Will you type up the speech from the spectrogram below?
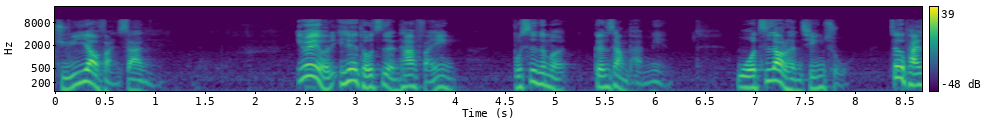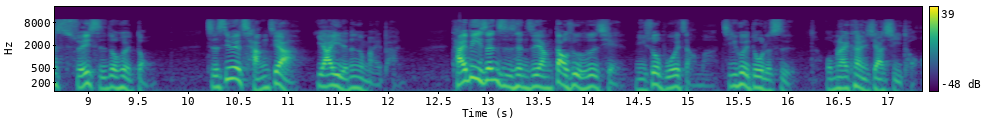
举一要反三，因为有一些投资人他反应不是那么跟上盘面。我知道的很清楚，这个盘随时都会动，只是因为长假压抑的那个买盘，台币升值成这样，到处都是钱，你说不会涨吗？机会多的是。我们来看一下系统，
